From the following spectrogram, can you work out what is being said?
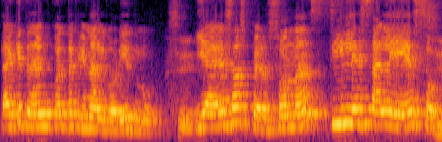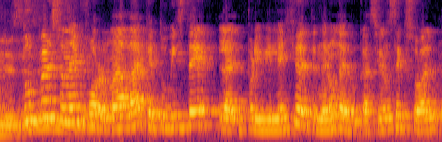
hay que tener en cuenta que hay un algoritmo. Sí. Y a esas personas sí les sale eso. Sí, sí, Tú, persona informada, que tuviste la- el privilegio de tener una educación sexual,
